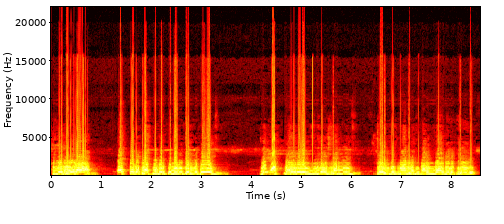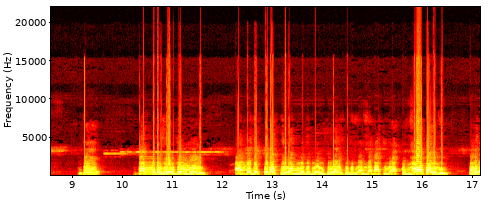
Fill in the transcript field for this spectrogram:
প্রিয় ভাইয়েরা, একটা কথা আপনাদেরকে মনে করিয়ে দেই, যে আপনাদের এই মিডিয়ার সামনেই শহীদ উসমান হাবি বারংবার বলেছে যে বাংলাদেশের জমিনে আমরা দেখতে পাচ্ছি আমরা যদি এই জুয়াইকে যদি আমরা বাঁচিয়ে রাখতে না পারি, তাহলে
